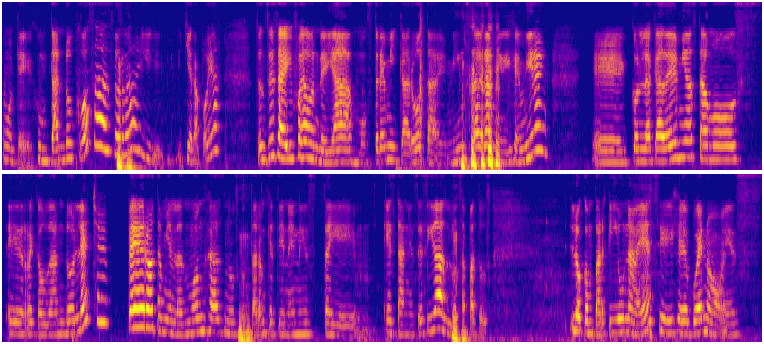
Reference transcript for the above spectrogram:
como que juntando cosas, ¿verdad? Y, y quiera apoyar. Entonces ahí fue donde ya mostré mi carota en Instagram y dije, miren, eh, con la academia estamos eh, recaudando leche, pero también las monjas nos contaron que tienen este, esta necesidad, los zapatos. Lo compartí una vez y dije, bueno, es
